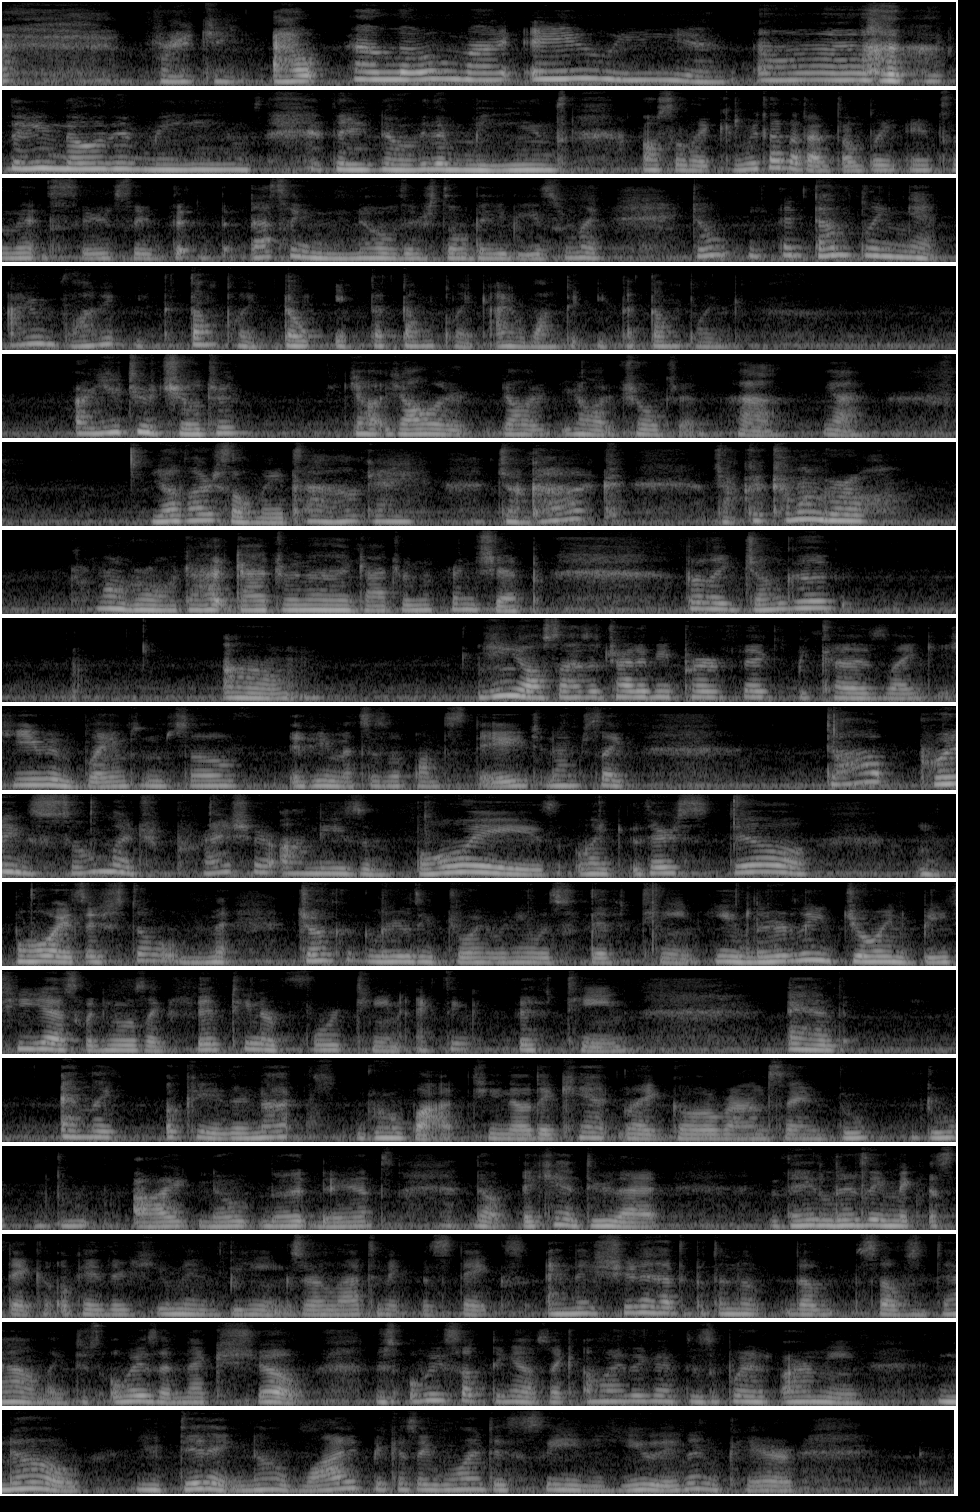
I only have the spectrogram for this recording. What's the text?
freaking out. Hello, my alien. Ah, they know the memes. They know the memes. Also, like, can we talk about that dumpling incident? Seriously, th- th- that's you know they're still babies. We're like, don't eat the dumpling yet. I want to eat the dumpling. Don't eat the dumpling. I want to eat the dumpling. Are you two children? Y'all, y'all are y'all are, y'all are children, huh? Yeah. Y'all are soulmates, huh? Okay. Jungkook? Jungkook, come on, girl. Come on, girl. Got, got join the, got join the friendship. But, like, Jungkook, um, he also has to try to be perfect because, like, he even blames himself if he messes up on stage. And I'm just like, stop putting so much pressure on these boys. Like, they're still boys. They're still. Jungkook literally joined when he was 15. He literally joined BTS when he was like 15 or 14. I think 15. And and like okay, they're not robots, you know. They can't like go around saying boop boop boop I know the dance. No, they can't do that. They literally make mistakes. Okay, they're human beings. They're allowed to make mistakes, and they shouldn't have to put them, themselves down. Like there's always a next show. There's always something else. Like oh, I think I disappointed Army. No, you didn't. No, why? Because they wanted to see you. They didn't care.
